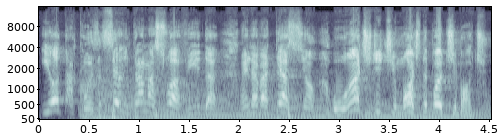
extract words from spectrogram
E outra coisa, se eu entrar na sua vida, ainda vai ter assim, ó, o antes de Timóteo, depois de Timóteo.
